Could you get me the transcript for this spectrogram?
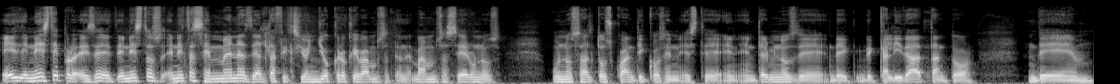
en, este, en, estos, en estas semanas de alta fricción, yo creo que vamos a, vamos a hacer unos, unos saltos cuánticos en, este, en, en términos de, de, de calidad, tanto de,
